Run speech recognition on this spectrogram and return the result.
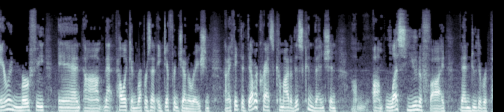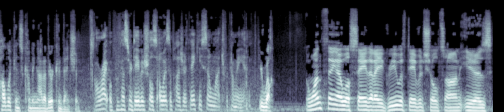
Erin Murphy and um, Matt Pelican represent a different generation. And I think the Democrats come out of this convention um, um, less unified than do the Republicans coming out of their convention. All right. Well, Professor David Schultz, always a pleasure. Thank you so much for coming in. You're welcome. The one thing I will say that I agree with David Schultz on is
